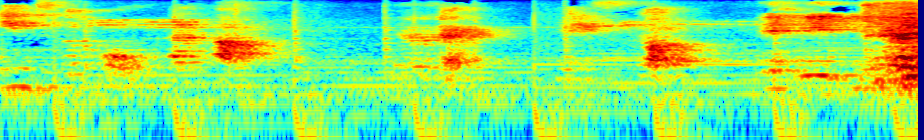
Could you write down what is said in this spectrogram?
into the pole and up. Okay. And go.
